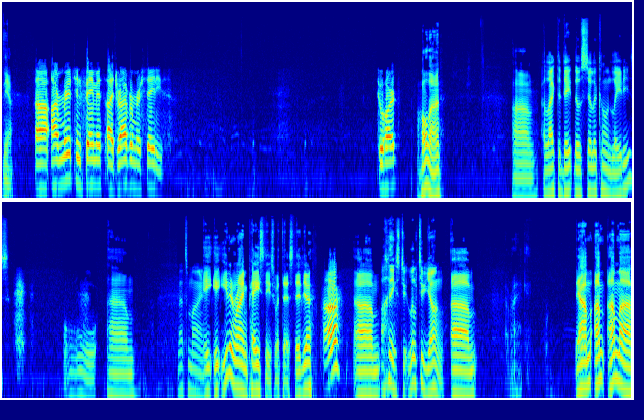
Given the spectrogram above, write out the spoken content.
Yeah. Uh, I'm rich and famous. I drive a Mercedes. Too hard? Hold on. Um. I like to date those silicone ladies. ooh, um. That's mine. y- y- you didn't rhyme pasties with this, did you? Huh? Um. I think it's too, a little too young. Um, right. Yeah, I'm, I'm, I'm, uh,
